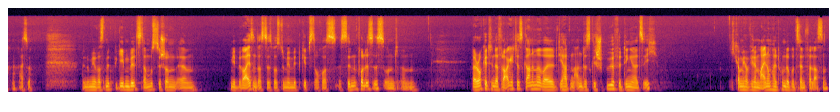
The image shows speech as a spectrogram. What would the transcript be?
Also wenn du mir was mitgeben willst, dann musst du schon ähm, mir beweisen, dass das, was du mir mitgibst, auch was Sinnvolles ist. Und ähm, bei Rocket hinterfrage ich das gar nicht mehr, weil die hat ein anderes Gespür für Dinge als ich. Ich kann mich auf ihre Meinung halt 100% verlassen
